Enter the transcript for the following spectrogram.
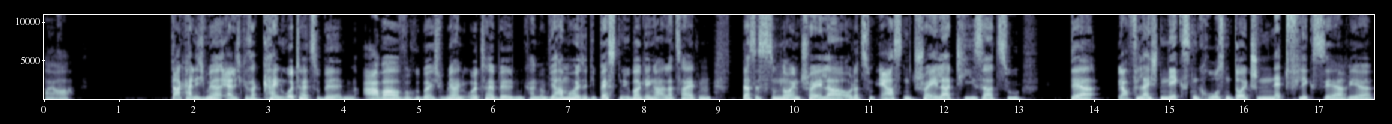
Ah ja. Da kann ich mir ehrlich gesagt kein Urteil zu bilden, aber worüber ich mir ein Urteil bilden kann, und wir haben heute die besten Übergänge aller Zeiten, das ist zum neuen Trailer oder zum ersten Trailer-Teaser zu der, ja, vielleicht nächsten großen deutschen Netflix-Serie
